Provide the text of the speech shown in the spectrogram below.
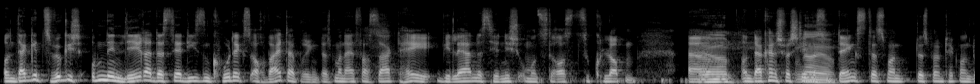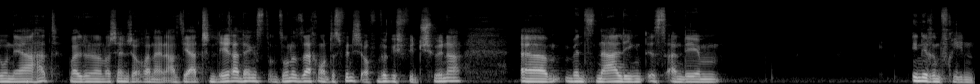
Und da geht es wirklich um den Lehrer, dass der diesen Kodex auch weiterbringt, dass man einfach sagt, hey, wir lernen das hier nicht, um uns draußen zu kloppen. Ähm, Ja. Und da kann ich verstehen, dass Naja. du denkst, dass man das beim Taekwondo näher hat, weil du dann wahrscheinlich auch an einen asiatischen Lehrer denkst und so eine Sache. Und das finde ich auch wirklich viel schöner, ähm, wenn es naheliegend ist an dem inneren Frieden.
